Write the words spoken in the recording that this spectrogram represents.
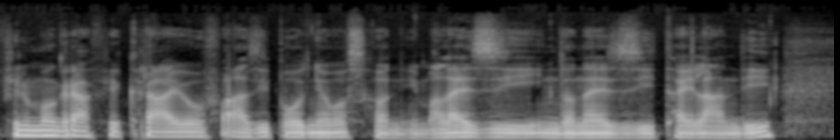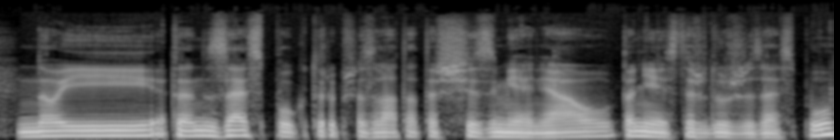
filmografię krajów Azji Południowo-Wschodniej, Malezji, Indonezji, Tajlandii. No i ten zespół, który przez lata też się zmieniał, to nie jest też duży zespół.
